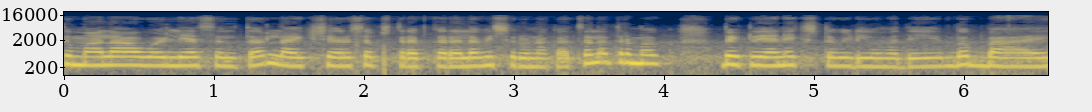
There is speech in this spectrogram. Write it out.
तुम्हाला आवडली असेल तर लाईक शेअर सबस्क्राईब करायला विसरू नका. चला तर मग भेटूया नेक्स्ट व्हिडिओमध्ये ब बाय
